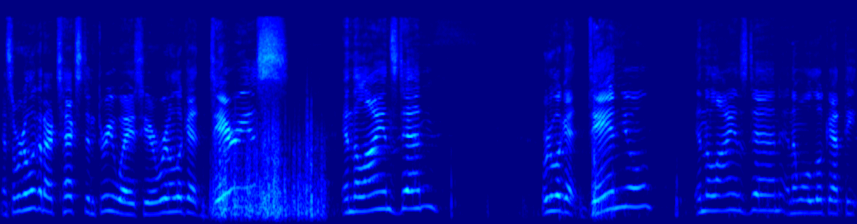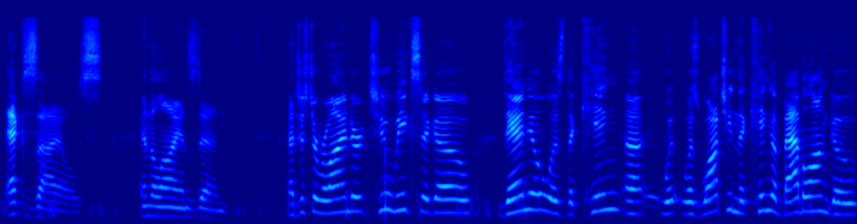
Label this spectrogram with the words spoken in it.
And so we're going to look at our text in three ways here. We're going to look at Darius in the lion's den, we're going to look at Daniel in the lion's den, and then we'll look at the exiles in the lion's den. Now, just a reminder: two weeks ago, Daniel was the king, uh, w- was watching the king of Babylon go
